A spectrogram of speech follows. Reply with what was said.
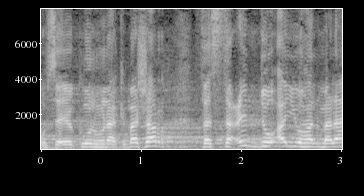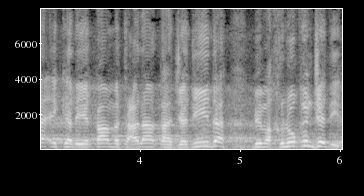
وسيكون هناك بشر. فاستعدوا أيها الملائكة لإقامة علاقة جديدة بمخلوق جديد.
